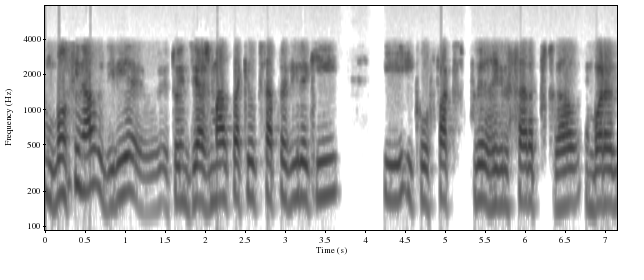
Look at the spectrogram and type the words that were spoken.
um bom sinal, eu diria. Eu estou entusiasmado para aquilo que está para vir aqui e, e, com o facto de poder regressar a Portugal, embora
